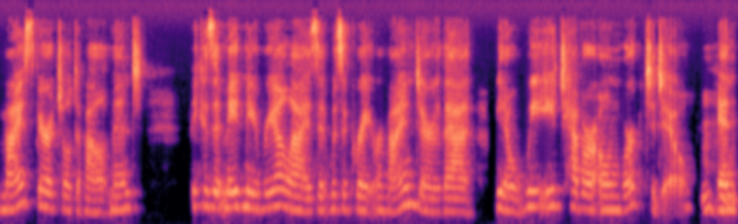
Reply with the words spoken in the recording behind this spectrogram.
my spiritual development because it made me realize it was a great reminder that, you know, we each have our own work to do mm-hmm. and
